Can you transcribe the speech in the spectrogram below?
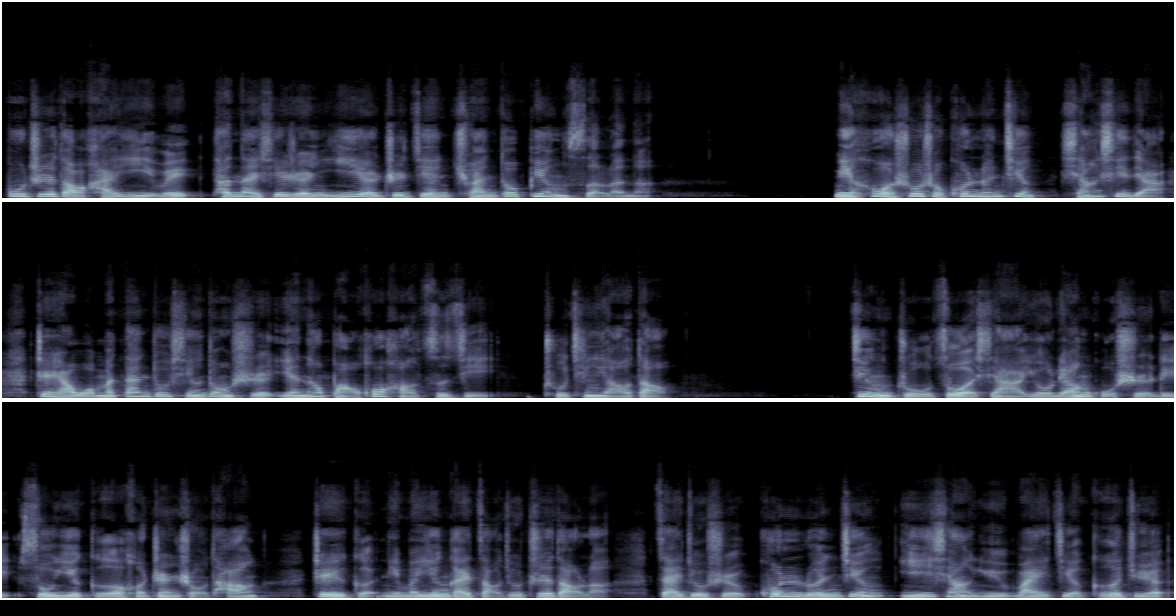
不知道，还以为他那些人一夜之间全都病死了呢。你和我说说昆仑镜详细点这样我们单独行动时也能保护好自己。楚清瑶道：“镜主座下有两股势力，素衣阁和镇守堂，这个你们应该早就知道了。再就是昆仑镜一向与外界隔绝，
